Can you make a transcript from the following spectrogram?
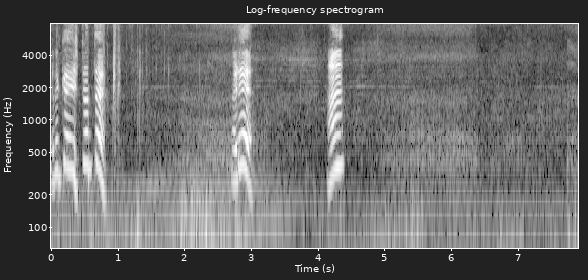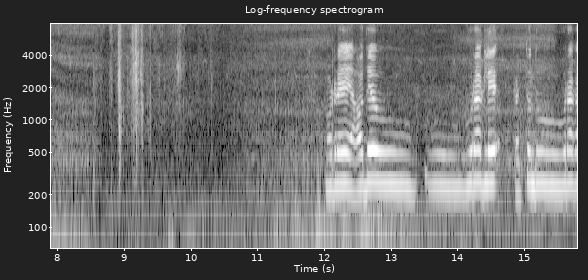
ಅದಕ್ಕೆ ಎಷ್ಟೊತ್ತ ನಡಿ. ಹಾಂ? ನೋಡ್ರಿ, ಯಾವುದೇ ಊರಾಗಲಿ, ಪ್ರತಿಯೊಂದು ಊರಾಗ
